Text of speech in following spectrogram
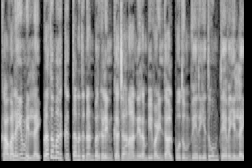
கவலையும் இல்லை. பிரதமருக்கு தனது நண்பர்களின் கஜானா நிரம்பி வழிந்தால் போதும் வேறு எதுவும் தேவையில்லை.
